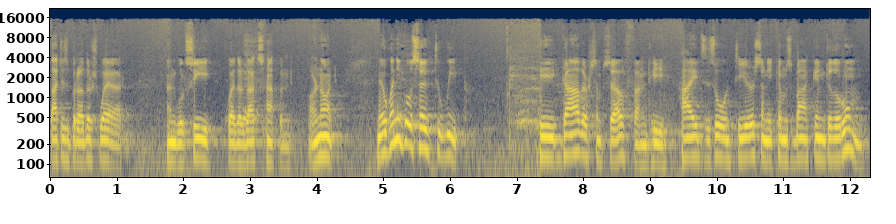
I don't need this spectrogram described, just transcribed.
that his brothers were. And we'll see whether that's happened or not. Now, when he goes out to weep, he gathers himself and he hides his own tears and he comes back into the room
